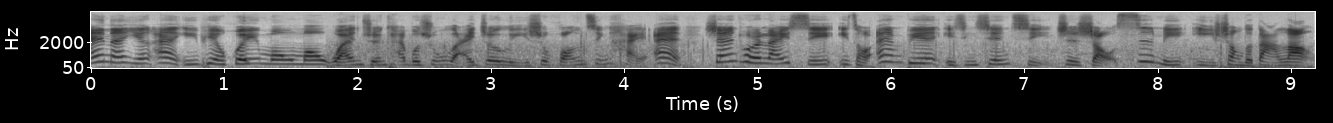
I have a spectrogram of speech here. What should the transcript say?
台南沿岸一片灰蒙蒙，完全看不出来这里是黄金海岸。山头来袭，一早岸边已经掀起至少四米以上的大浪。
